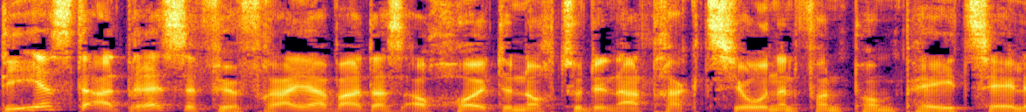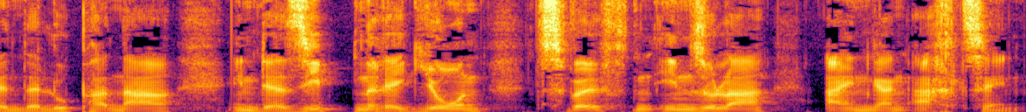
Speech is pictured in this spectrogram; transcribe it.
Die erste Adresse für Freier war das auch heute noch zu den Attraktionen von Pompeji zählende Lupanar in der siebten Region, zwölften Insula, Eingang 18.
